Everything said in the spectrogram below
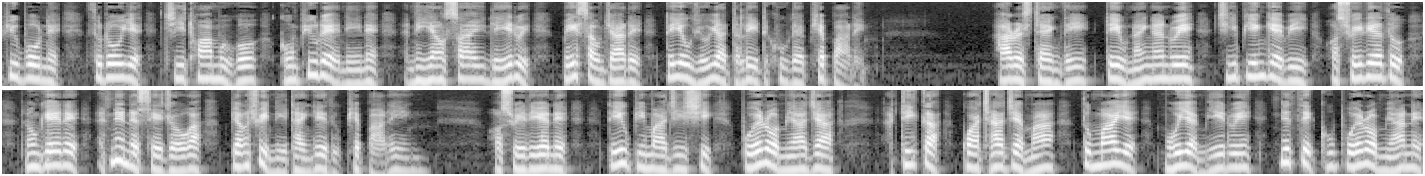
ပြူဖို့နဲ့သူတို့ရဲ့ကြီးထွားမှုကိုဂုံပြူတဲ့အနေနဲ့အနီရောင်ဆိုင်လေးတွေပေးဆောင်ကြတဲ့တရုတ်ရိုးရာဓလေ့တစ်ခုလည်းဖြစ်ပါတယ်။ RS Tank သည်တရုတ်နိုင်ငံတွင်ကြီးပြင်းခဲ့ပြီးဩစတြေးလျသို့လွန်ခဲ့တဲ့အနှစ်20ကျော်ကပြောင်းရွှေ့နေထိုင်ခဲ့သူဖြစ်ပါတယ်။ဩစတြေးလျနဲ့တရုတ်ပြည်မကြီးရှိ ပွဲတော်များကြားအတိကကွာခြားချက်မှာသူမရဲ့မိုးရမြေတွင်နှစ်သစ်ကူးပွဲတော်များနဲ့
